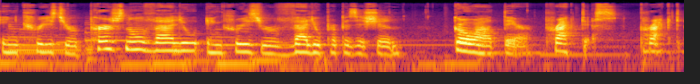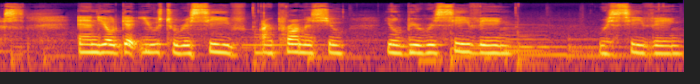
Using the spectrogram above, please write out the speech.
increase your personal value, increase your value proposition. Go out there, practice, practice, and you'll get used to receive. I promise you, you'll be receiving, receiving.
